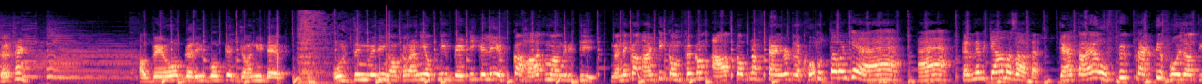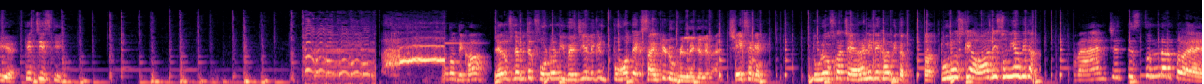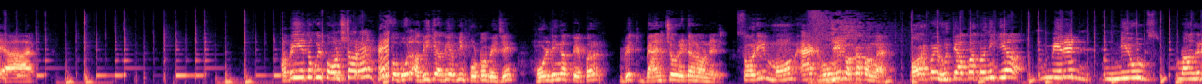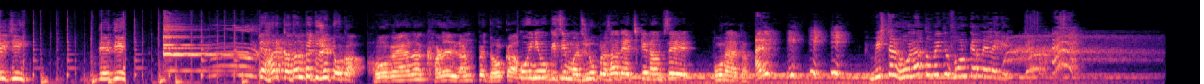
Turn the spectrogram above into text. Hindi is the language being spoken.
गर्लफ्रेंड? अबे ओ गरीबों के जॉनी डेव उस दिन मेरी नौकरानी अपनी बेटी के लिए इसका हाथ मांग रही थी। मैंने कहा आंटी कम से कम आप तो अपना स्टैंडर्ड रखो। कुत्ता बन के आ, आ, करने में क्या मज़ा आता है? कहता है उस पर प्रैक्टिस हो जाती है। किस चीज़ की? तो दिखा। यार उसने अभी तक फ़ोटो नहीं भेजी है लेकिन बहुत एक्साइटेड हूँ मिलने के लिए मैं। एक सेकंड तूने उसका चेहरा नहीं देखा अभी तक? तूने उसकी आवाज़ नहीं सुनी अभी तक? इतनी सुंदर तो है यार। अबे ये तो कोई पॉन स्टार है, है? उसको बोल अभी के अभी अपनी फ़ोटो भेजे holding a paper with बैंचो return on it sorry mom at home ये पक्का पंगा है। और कोई हुत्यापा तो नहीं किया? मेरे न्यूड्स मांग रही थी। दे दिए। हर कदम पे तुझे टोका। हो गया ना खड़े लन पे धोखा। कोई नहीं वो किसी मजनू प्रसाद एच के नाम से फ़ोन आया था। अरे मिस्टर होला तुम्हें क्यों फ़ोन करने लगे?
